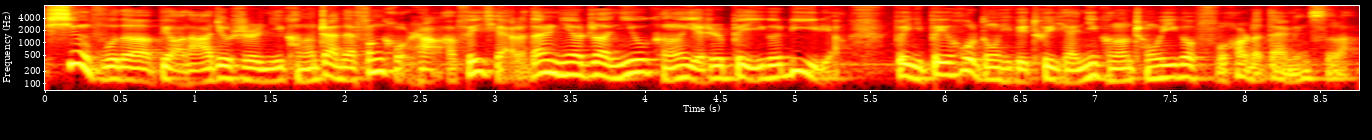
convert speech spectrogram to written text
幸福的表达，就是你可能站在风口上啊，飞起来了。但是你要知道，你有可能也是被一个力量，被你背后的东西给推起来，你可能成为一个符号的代名词了。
